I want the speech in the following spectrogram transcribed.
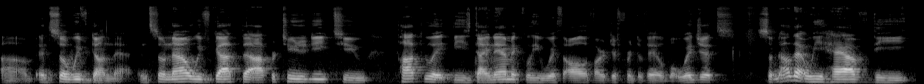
Um, and so we've done that. And so now we've got the opportunity to populate these dynamically with all of our different available widgets. So now that we have the,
